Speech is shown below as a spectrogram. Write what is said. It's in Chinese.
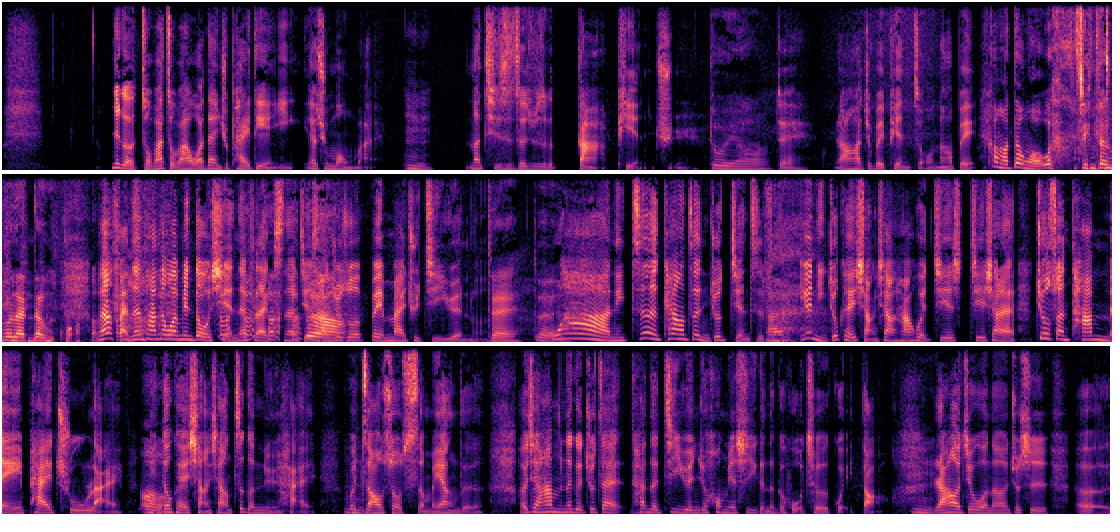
那个走吧走吧，我要带你去拍电影，要去孟买，嗯，那其实这就是个大骗局，对呀，对。然后他就被骗走，然后被干嘛瞪我？我金针菇在瞪我。那反正他那外面都有写，Netflix 那介绍就说被卖去妓院了。对对，哇！你真的看到这你就简直疯，因为你就可以想象他会接接下来，就算他没拍出来，你都可以想象这个女孩会遭受什么样的。而且他们那个就在他的妓院，就后面是一个那个火车轨道。嗯，然后结果呢，就是呃，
